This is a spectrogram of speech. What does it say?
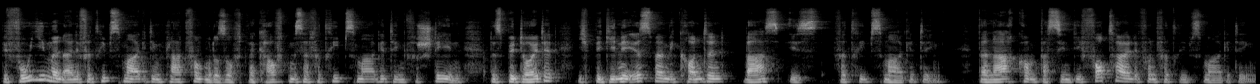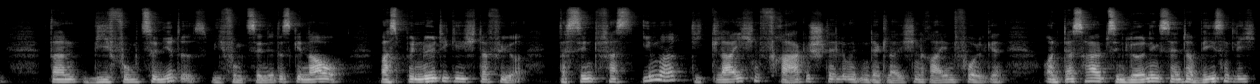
Bevor jemand eine Vertriebsmarketing-Plattform oder Software kauft, muss er Vertriebsmarketing verstehen. Das bedeutet, ich beginne erstmal mit Content, was ist Vertriebsmarketing? Danach kommt, was sind die Vorteile von Vertriebsmarketing? Dann, wie funktioniert es? Wie funktioniert es genau? Was benötige ich dafür? Das sind fast immer die gleichen Fragestellungen in der gleichen Reihenfolge. Und deshalb sind Learning Center wesentlich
